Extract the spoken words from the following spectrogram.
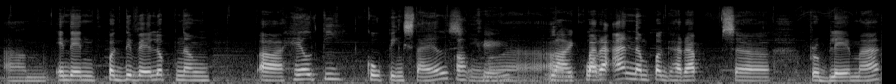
Um, and then pag-develop ng uh, healthy coping styles, yung Okay. mga um, Like what? paraan ng pagharap sa problema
